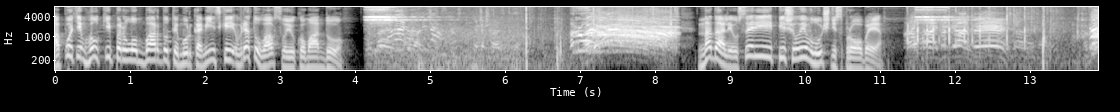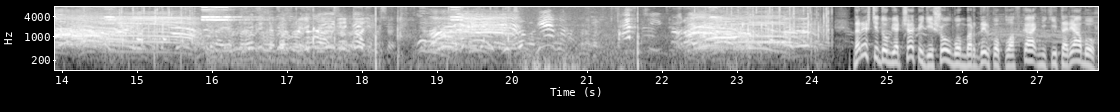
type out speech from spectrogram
А потім голкіпер ломбарду Тимур Камінський врятував свою команду. Надалі у серії пішли влучні спроби. Нарешті до м'яча підійшов бомбардир поплавка Нікіта Рябов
